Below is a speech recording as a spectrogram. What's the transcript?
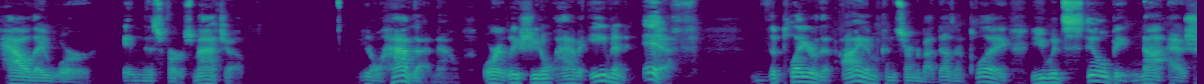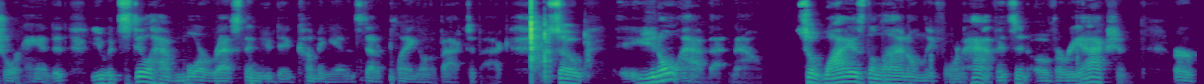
how they were in this first matchup. You don't have that now, or at least you don't have it, even if the player that I am concerned about doesn't play, you would still be not as shorthanded. You would still have more rest than you did coming in instead of playing on a back to back. So you don't have that now. So why is the line only four and a half? It's an overreaction. Or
